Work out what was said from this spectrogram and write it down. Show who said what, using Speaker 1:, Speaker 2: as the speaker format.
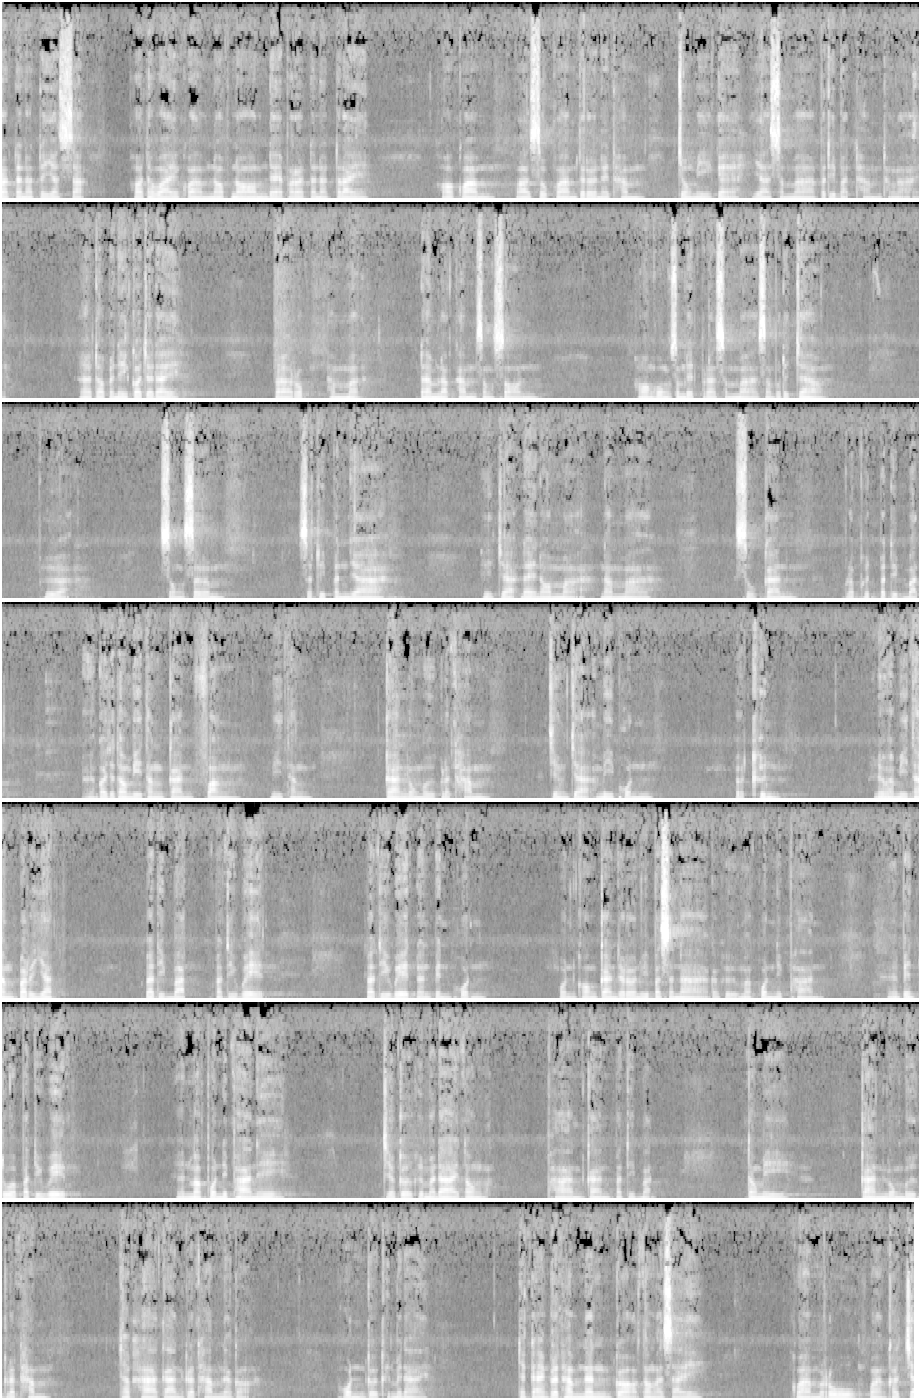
Speaker 1: รัตนตยัสสะขอถวายความนอบน้อมแด่พระรัตนตรัย ขอความผาสุขความเจริญในธรรม จงมีแก่ญาติสัมมาปฏิบัติธรรมทั้งหลาย ต่อไปนี้ก็จะได้ ปรารบธรรมะ ตามหลักคำสั่งสอน ขององค์สมเด็จพระสัมมาสัมพุทธเจ้า เพื่อ ส่งเสริม สติปัญญา ที่จะได้น้อมมานำมา สู่การประพฤติปฏิบัติ ก็จะต้องมีทั้งการฟัง มีทั้งการลงมือกระทำจึงจะมีผลเกิดขึ้นเรียกว่ามีทั้งปริยัติ ปฏิบัติ ปฏิเวท ปฏิเวทนั้นเป็นผล ผลของการเจริญวิปัสสนาก็คือมรรคผลนิพพานนั้นเป็นตัวปฏิเวทนั้นมรรคผลนิพพานนี้จะเกิดขึ้นมาได้ต้องผ่านการปฏิบัติ ต้องมีการลงมือกระทำถ้าขาดการกระทำแล้วก็ผลเกิดขึ้นไม่ได้ จากการกระทำนั้นก็ต้องอาศัย ความรู้ความเข้าใจ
